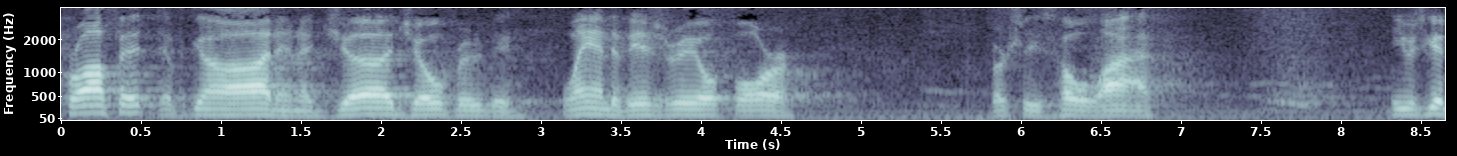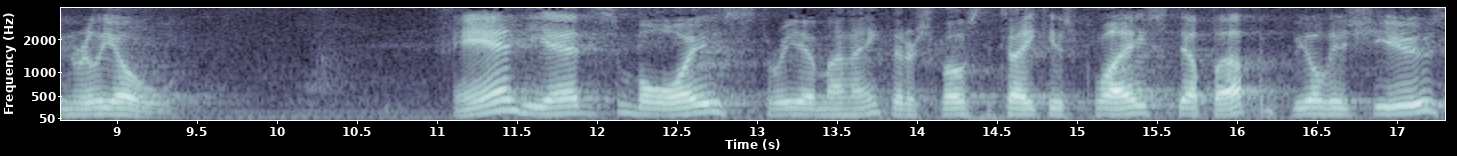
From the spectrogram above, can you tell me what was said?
prophet of God and a judge over the land of Israel for virtually his whole life. He was getting really old. And he had some boys, three of them, I think, that are supposed to take his place, step up and fill his shoes.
